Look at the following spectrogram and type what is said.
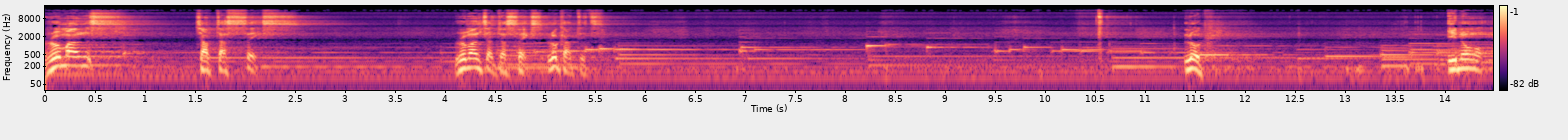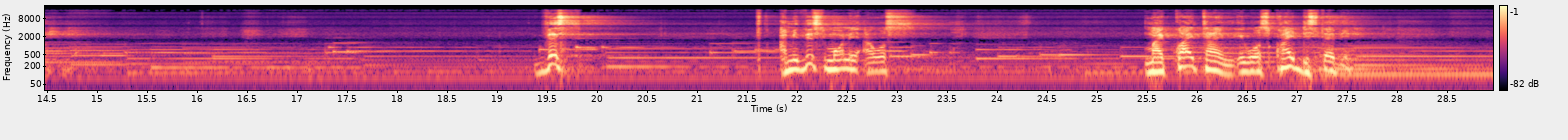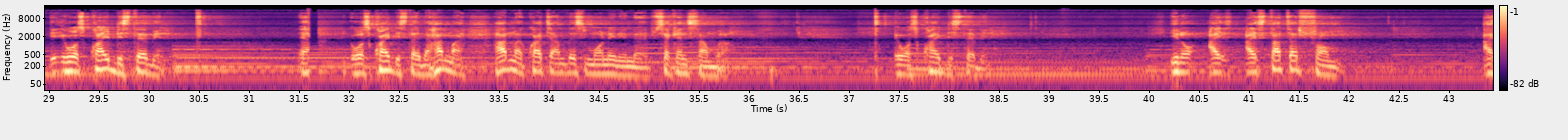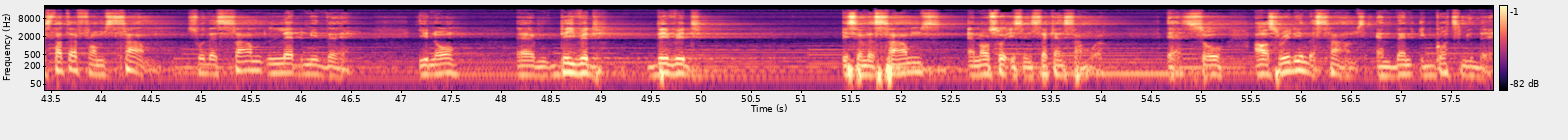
Romans chapter 6. Romans chapter 6. Look at it. Look. You know, this, I mean, this morning I was, my quiet time, it was quite disturbing it was quite disturbing. Yeah, it was quite disturbing. I had my I had my quiet time this morning in the second Samuel. It was quite disturbing. You know, I, I started from I started from Psalm. So the Psalm led me there. You know, um, David, David is in the Psalms and also is in Second Samuel. Yes, so I was reading the Psalms and then it got me there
